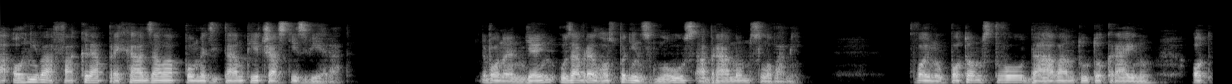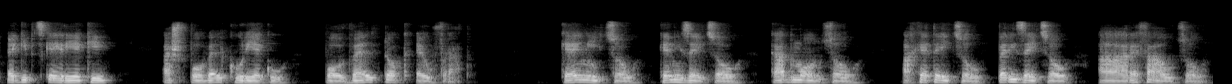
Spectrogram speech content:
a ohnivá fakľa prechádzala pomedzi tamtie časti zvierat. V onen deň uzavrel hospodin zmluvu s Abrámom slovami. Tvojmu potomstvu dávam túto krajinu, od egyptskej rieky až po veľkú rieku, po veľtok Eufrat. Kénícov, Kenizejcov, Kadmóncov, Achetejcov, Perizejcov a Refáuvcov,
